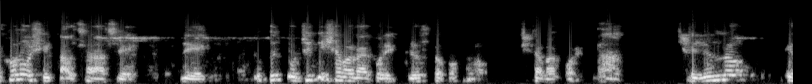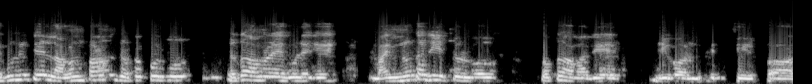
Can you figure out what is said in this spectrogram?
এখনও সেই কালচার আছে যে অতিথি সেবা না করে গৃহস্থ কখনো সেবা করে না। সেজন্য এগুলিকে লালন পালন যত করব, যত আমরা এগুলিকে মান্যতা দিয়ে চলবো, তত আমাদের জীবন বৃদ্ধির পর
